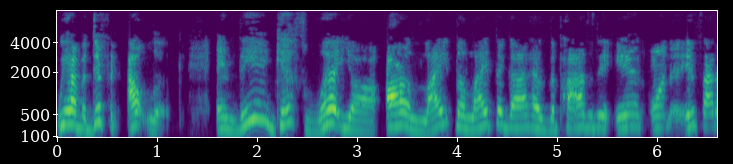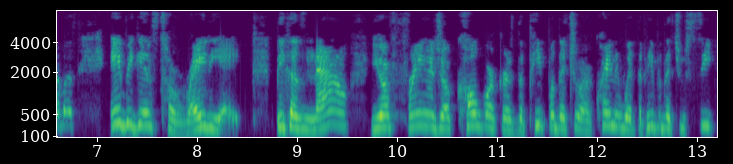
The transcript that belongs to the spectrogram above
We have a different outlook. And then guess what, y'all? Our light, the light that God has deposited in on the inside of us, it begins to radiate. Because now your friends, your coworkers, the people that you are acquainted with, the people that you see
